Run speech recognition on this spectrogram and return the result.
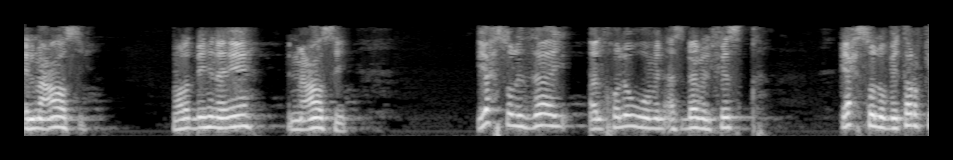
المعاصي. المراد به هنا إيه؟ المعاصي. يحصل إزاي الخلو من أسباب الفسق؟ يحصل بترك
